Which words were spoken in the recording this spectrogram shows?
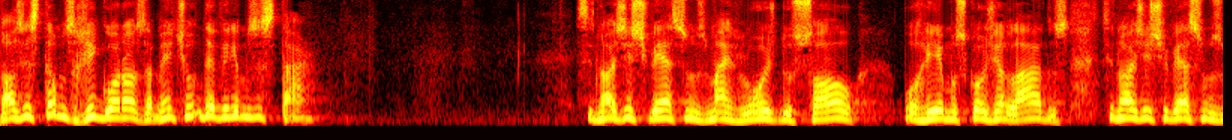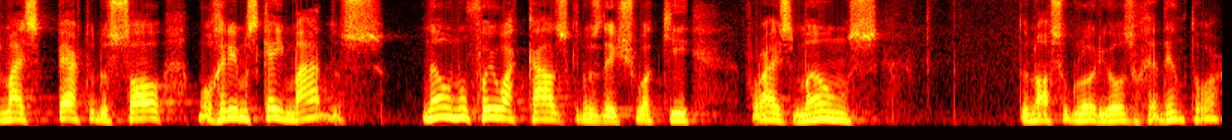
Nós estamos rigorosamente onde deveríamos estar. Se nós estivéssemos mais longe do Sol, morreríamos congelados. Se nós estivéssemos mais perto do Sol, morreríamos queimados. Não, não foi o acaso que nos deixou aqui, foram as mãos do nosso glorioso Redentor.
